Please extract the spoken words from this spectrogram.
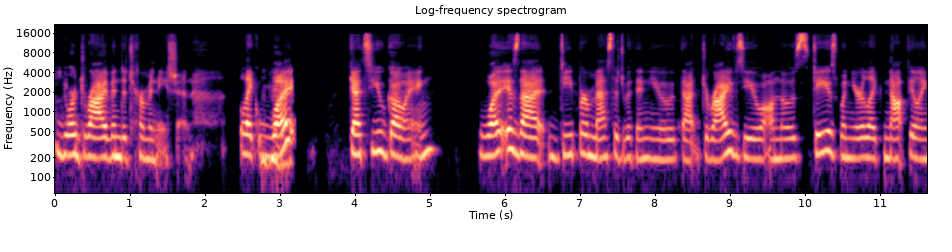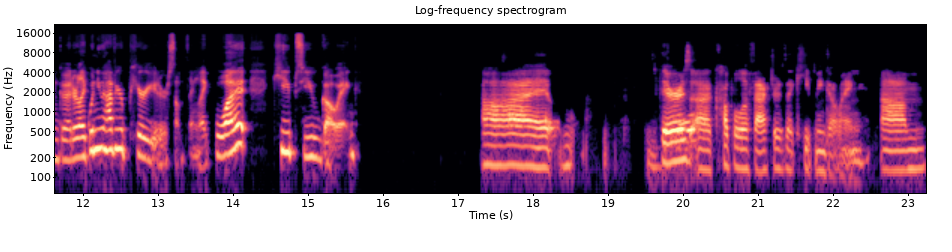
your drive and determination. Like, mm-hmm. what gets you going? What is that deeper message within you that drives you on those days when you're like not feeling good or like when you have your period or something? Like, what keeps you going? Uh, there's a couple of factors that keep me going. Um,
